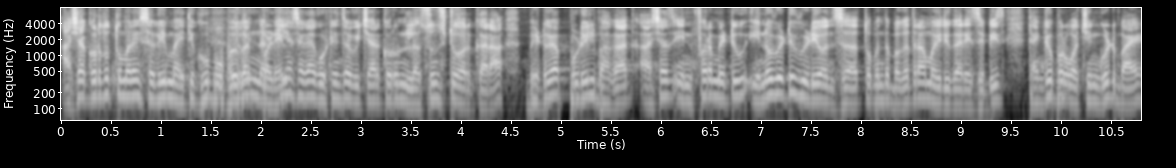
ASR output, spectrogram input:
आशा करतो तुम्हाला ही सगळी माहिती खूप उपयोगात पडेल. या सगळ्या गोष्टींचा विचार करून लसूण स्टोअर करा. भेटूया पुढील भागात अशाच इन्फॉर्मेटिव्ह इनोव्हेटिव्ह व्हिडिओंसह तोपर्यंत बघत राहा मैदुका recipes thank you for watching good bye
